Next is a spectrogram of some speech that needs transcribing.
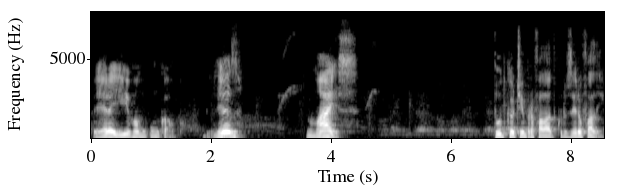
Pera aí, vamos com calma, beleza? No mais, tudo que eu tinha para falar do Cruzeiro eu falei.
